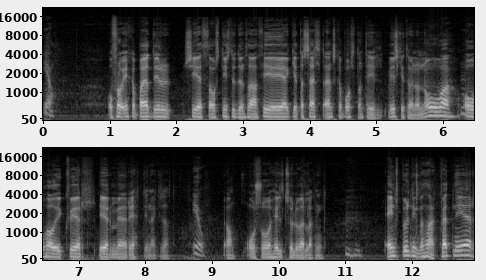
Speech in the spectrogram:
já, og frá ykkar bæjadir séð þá snýst þetta um það að þið geta selt enska boltan til viðskiptöfina Nova Mhm. óháði hver er með réttin, ekki satt? jú, Já, og svo heildsölu verðlagning mhm. Ein spurning með það, hvernig er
